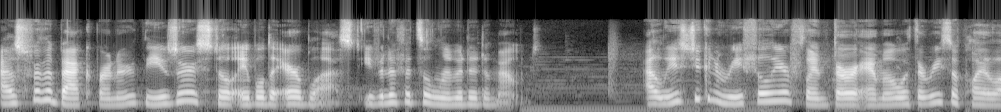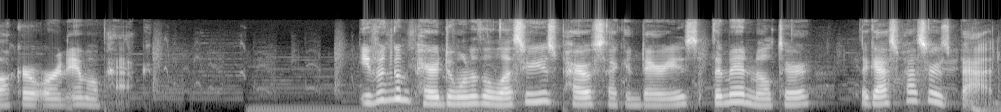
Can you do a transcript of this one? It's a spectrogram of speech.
As for the backburner, the user is still able to air blast, even if it's a limited amount. At least you can refill your flamethrower ammo with a resupply locker or an ammo pack. Even compared to one of the lesser used pyro secondaries, the Man Melter, the Gas Passer is bad.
